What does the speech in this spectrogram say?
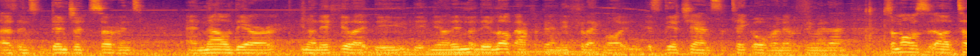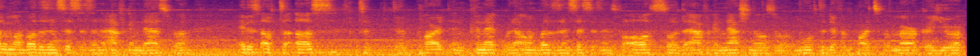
as indentured servants. And now they are, you know, they feel like they, they you know, they, they love Africa and they feel like, well, it's their chance to take over and everything like that. So I'm always uh, telling my brothers and sisters in the African diaspora, it is up to us to, to part and connect with our own brothers and sisters and for also the African nationals who have moved to different parts of America, Europe.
